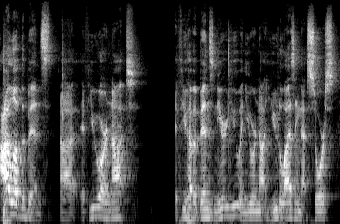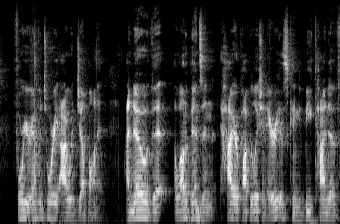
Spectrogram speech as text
i love the bins. Uh, if you are not if you have a bins near you and you are not utilizing that source for your inventory, I would jump on it. I know that a lot of bins in higher population areas can be kind of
